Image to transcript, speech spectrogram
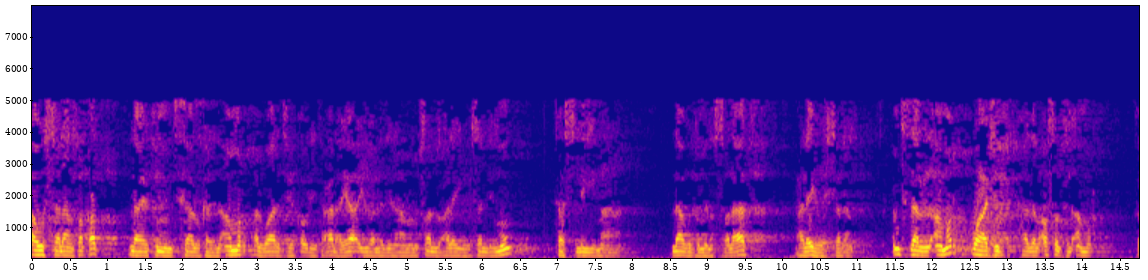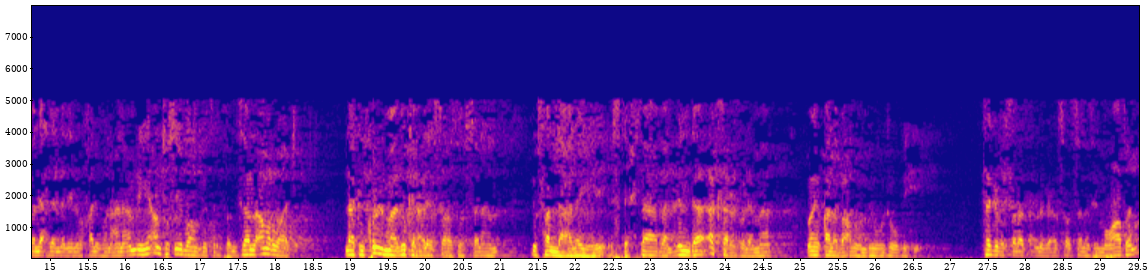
أو السلام فقط لا يتم امتثالك للأمر. الوارد في قوله تعالى يا أيها الذين آمنوا صلوا عليه وسلموا تسليما. لا بد من الصلاة عليه والسلام. امتثال الأمر واجب هذا الأصل في الأمر. فليحذر الذين يخالفون عن أمره أن تصيبهم فتنة فامتثال الأمر واجب. لكن كل ما ذكر عليه الصلاة والسلام يصلى عليه استحبابا عند أكثر العلماء وإن قال بعضهم بوجوبه. تجب الصلاة على النبي عليه الصلاة والسلام في مواطن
